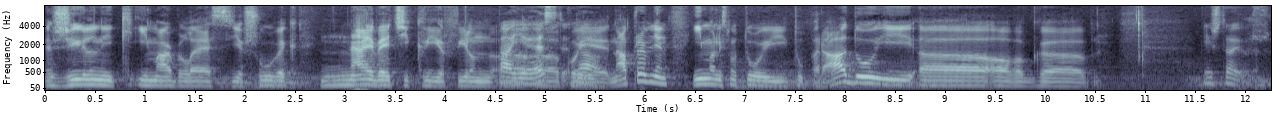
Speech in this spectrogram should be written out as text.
Žilnik i Marble S još uvek najveći queer film Pa uh, jeste, koji da. je napravljen. Imali smo tu i tu paradu i uh, ovog... Uh, I šta još?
